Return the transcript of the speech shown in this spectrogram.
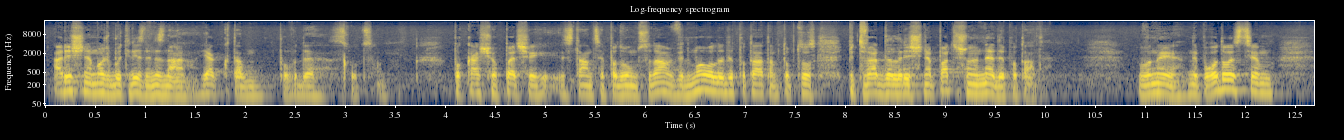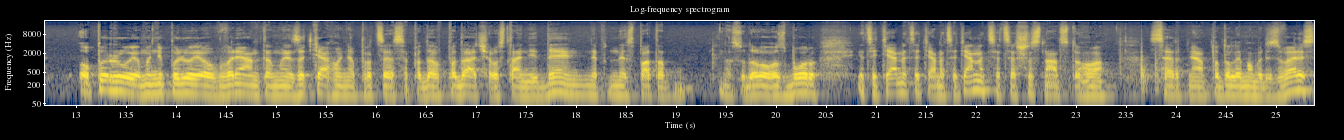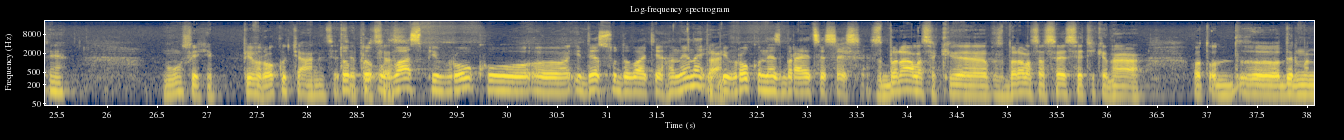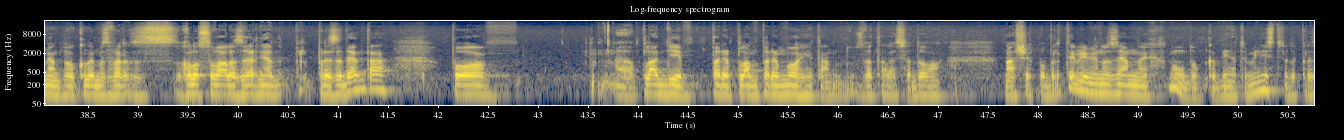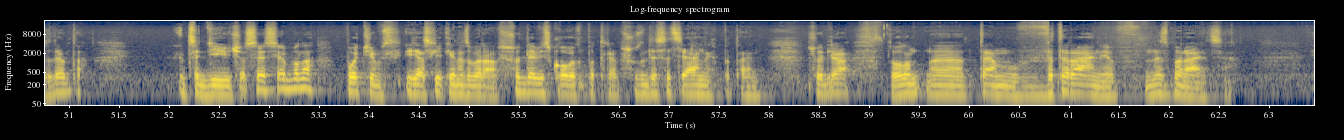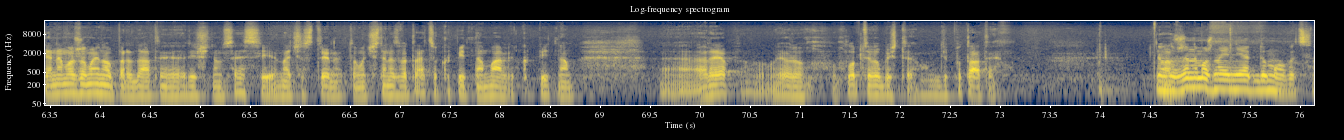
а рішення може бути різне. Не знаю, як там поведе суд. Поки що в першій інстанції по двом судам відмовили депутатам, тобто підтвердили рішення партії, що вони не депутати. Вони не погодилися з цим. Оперує, маніпулює варіантами затягування процесу, подав подача останній день, не, не сплата судового збору. І це тягнеться, тягнеться, тягнеться. Це 16 серпня подали, мабуть, з вересня. Ну, скільки півроку тягнеться цей Тобто процес. у вас півроку е, іде судова тяганина, і півроку не збирається сесія. Збиралася, збиралася сесія тільки на от од- один момент коли ми звер- голосували звернення президента по е, план план перемоги. Там зверталися до наших побратимів іноземних, ну до кабінету міністрів, до президента. Це діюча сесія була. Потім я скільки не збирав, що для військових потреб, що для соціальних питань, що для е, тем ветеранів не збирається. Я не можу майно передати рішенням сесії на частини, тому частина звертається, купіть нам маві, купіть нам е, реп. Я говорю, хлопці, вибачте, депутати, Ну, вже не можна і ніяк домовитися.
